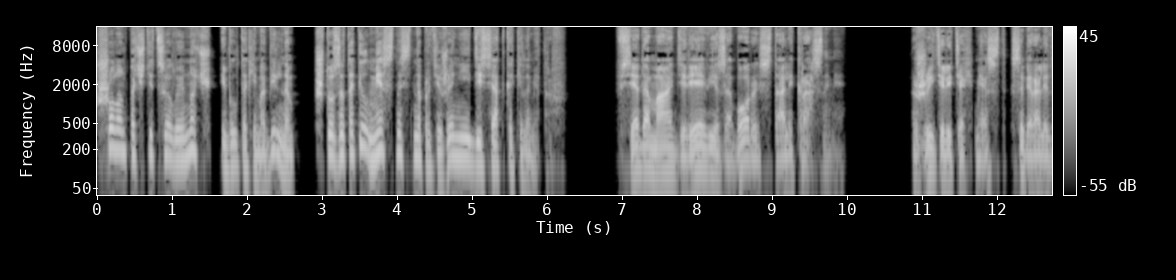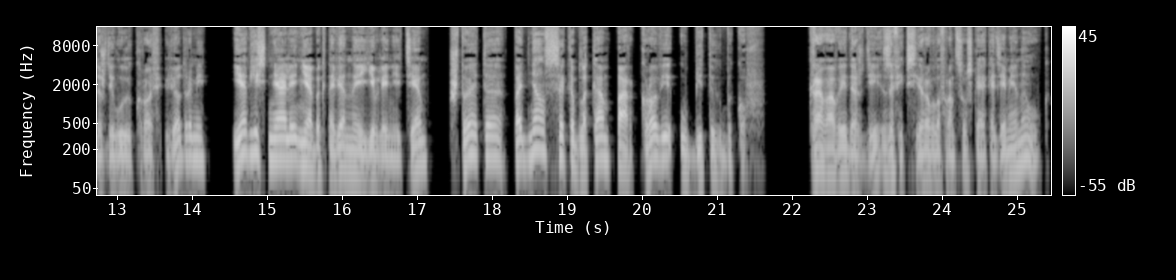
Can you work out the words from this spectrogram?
Шел он почти целую ночь и был таким обильным, что затопил местность на протяжении десятка километров. Все дома, деревья, заборы стали красными. Жители тех мест собирали дождевую кровь ведрами и объясняли необыкновенное явление тем, что это поднялся к облакам пар крови убитых быков. Кровавые дожди зафиксировала Французская академия наук.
